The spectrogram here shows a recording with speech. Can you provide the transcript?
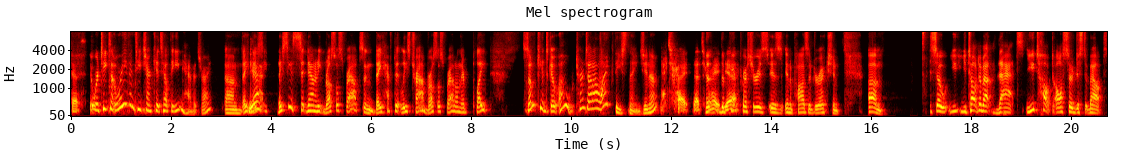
Yes. We're teaching, we're even teaching our kids healthy eating habits, right? Um, they, yeah. they, see, they see us sit down and eat Brussels sprouts and they have to at least try a Brussels sprout on their plate. Some kids go, Oh, turns out I like these things, you know? That's right. That's the, right. The yeah. peer pressure is, is in a positive direction. Um, so you, you talked about that. You talked also just about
